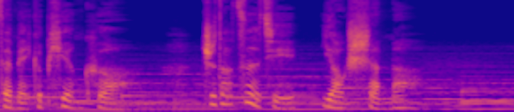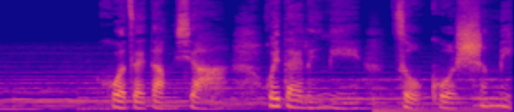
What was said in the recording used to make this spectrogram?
在每个片刻，知道自己要什么，活在当下会带领你走过生命，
